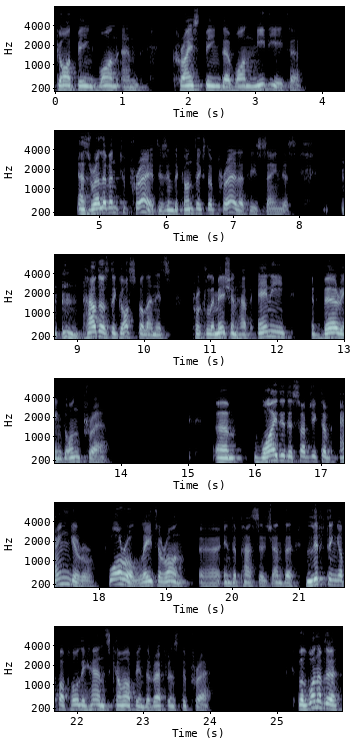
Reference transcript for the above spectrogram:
God being one and Christ being the one mediator as relevant to prayer. It is in the context of prayer that he's saying this. How does the gospel and its proclamation have any bearing on prayer? Um, why did the subject of anger or quarrel later on uh, in the passage and the lifting up of holy hands come up in the reference to prayer? Well, one of the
